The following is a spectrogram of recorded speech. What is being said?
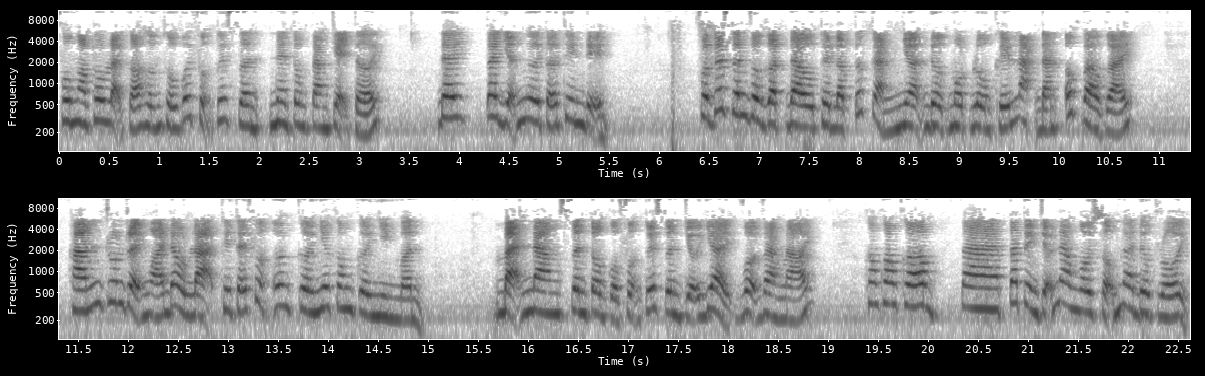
phù ngọc thu lại có hứng thú với phượng tuyết sinh, nên tung tăng chạy tới. Đây, ta dẫn ngươi tới thiên điện. Phượng tuyết sinh vừa gật đầu thì lập tức cảm nhận được một luồng khí lạnh đánh úp vào gáy. Hắn run rẩy ngoái đầu lại thì thấy phượng ương cười như không cười nhìn mình. Bản năng sinh tồn của phượng tuyết sinh trỗi dậy vội vàng nói, không không không ta ta tìm chỗ nào ngồi xổm là được rồi.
